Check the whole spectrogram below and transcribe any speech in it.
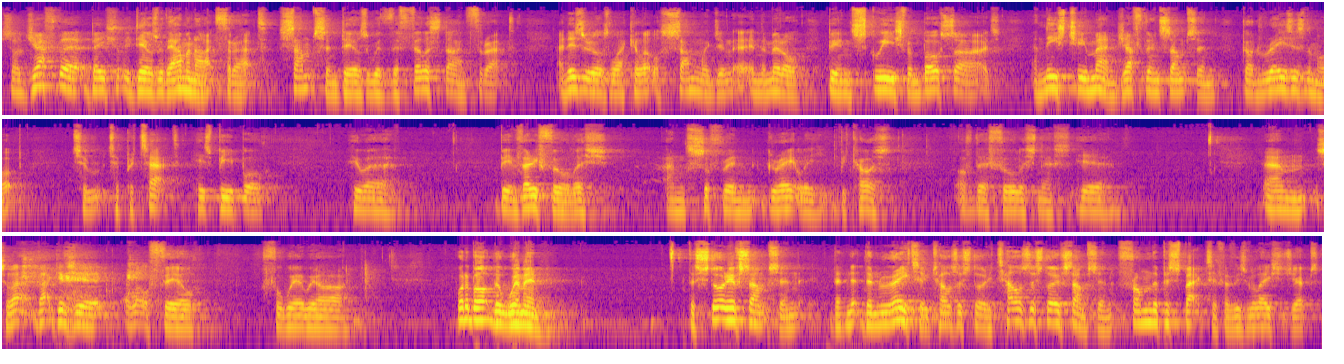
So Jephthah basically deals with the Ammonite threat. Samson deals with the Philistine threat. And Israel's like a little sandwich in, in the middle, being squeezed from both sides. And these two men, Jephthah and Samson, God raises them up to, to protect his people who are being very foolish and suffering greatly because of their foolishness here. Um, so that, that gives you a little feel for where we are. What about the women? The story of Samson, the, the narrator who tells the story, tells the story of Samson from the perspective of his relationships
